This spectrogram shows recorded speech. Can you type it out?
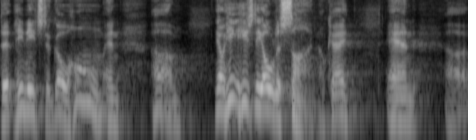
that he needs to go home. And, um, you know, he, he's the oldest son, okay? And uh,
